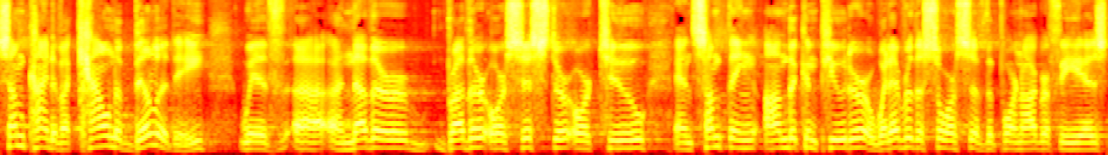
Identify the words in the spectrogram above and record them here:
some kind of accountability with uh, another brother or sister or two and something on the computer or whatever the source of the pornography is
